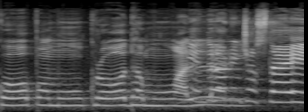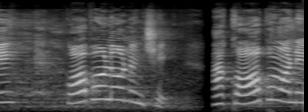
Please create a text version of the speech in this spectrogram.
కోపము క్రోధము అందులో నుంచి వస్తాయి? కోపంలో నుంచి. ఆ కోపం అని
